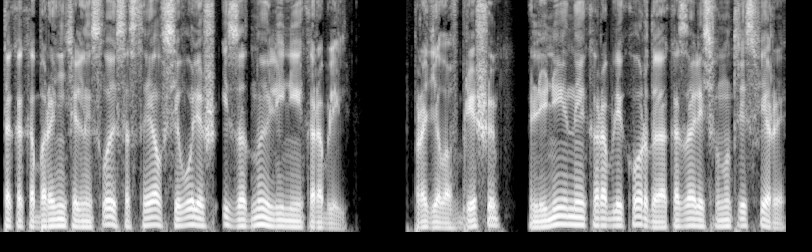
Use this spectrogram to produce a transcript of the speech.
так как оборонительный слой состоял всего лишь из одной линии кораблей. Проделав бреши, линейные корабли Корда оказались внутри сферы,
